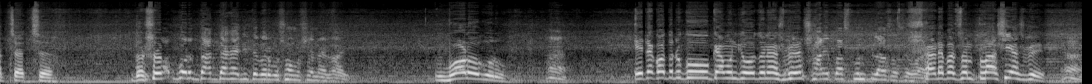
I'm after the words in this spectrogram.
আচ্ছা আচ্ছা। দর্শক গরুর দাঁত দেখাই দিতে পারব সমস্যা নাই ভাই। বড় গরু? হ্যাঁ। এটা কতটুকু কেমন কি ওজন আসবে? সাড়ে পাঁচ মন প্লাস আছে ভাই। সাড়ে পাঁচ প্লাসই আসবে? হ্যাঁ।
